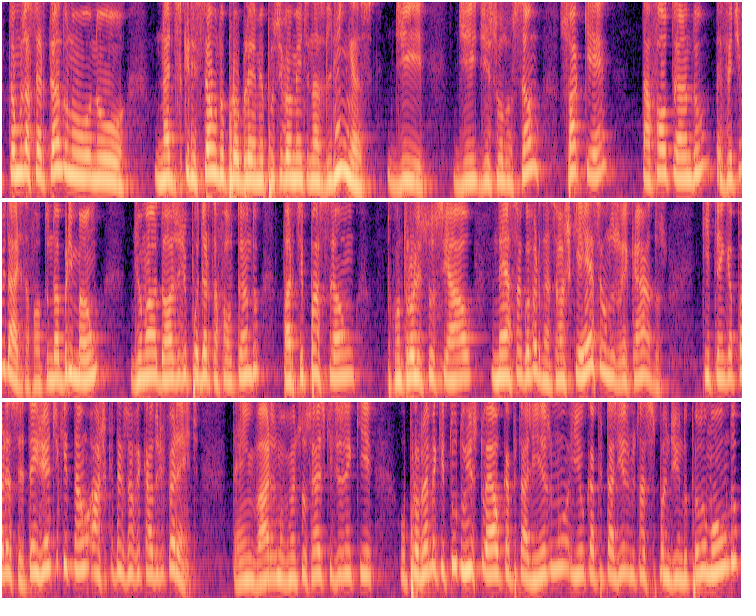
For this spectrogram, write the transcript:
estamos acertando no, no, na descrição do problema e possivelmente nas linhas de, de, de solução, só que está faltando efetividade, está faltando abrir mão de uma dose de poder, está faltando participação, controle social nessa governança. Eu acho que esse é um dos recados que tem que aparecer. Tem gente que não acha que tem que ser um recado diferente. Tem vários movimentos sociais que dizem que o problema é que tudo isto é o capitalismo e o capitalismo está se expandindo pelo mundo.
